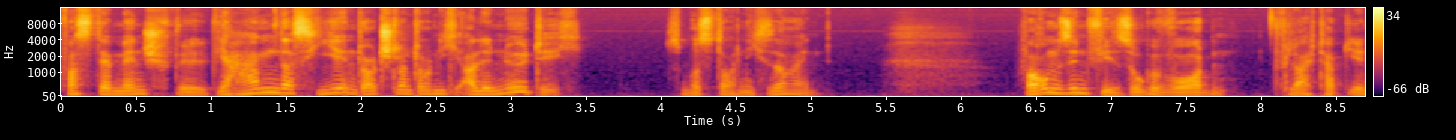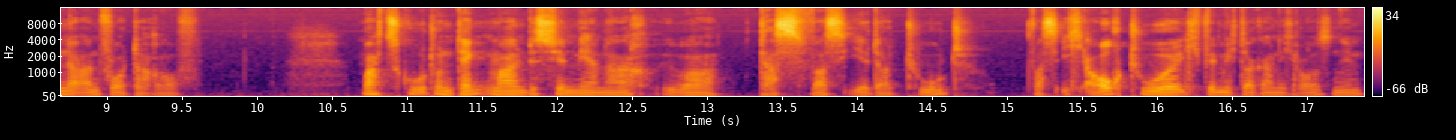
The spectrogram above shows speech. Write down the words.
was der Mensch will. Wir haben das hier in Deutschland doch nicht alle nötig. Das muss doch nicht sein. Warum sind wir so geworden? Vielleicht habt ihr eine Antwort darauf. Macht's gut und denkt mal ein bisschen mehr nach über das, was ihr da tut was ich auch tue, ich will mich da gar nicht rausnehmen.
